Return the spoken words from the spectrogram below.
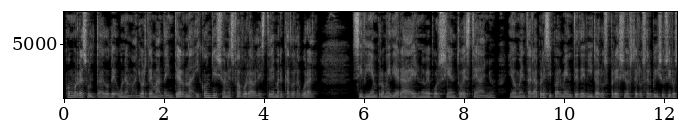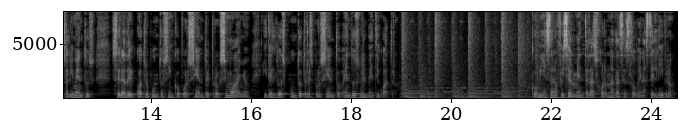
como resultado de una mayor demanda interna y condiciones favorables del mercado laboral si bien promediará el 9% este año y aumentará principalmente debido a los precios de los servicios y los alimentos, será del 4.5% el próximo año y del 2.3% en 2024. Comienzan oficialmente las jornadas eslovenas del libro.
